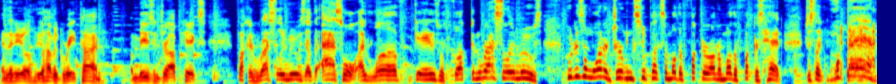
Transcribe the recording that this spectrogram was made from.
and then you'll you'll have a great time. Amazing drop kicks, fucking wrestling moves out the asshole. I love games with fucking wrestling moves. Who doesn't want a German suplex a motherfucker on a motherfucker's head? Just like whoop bam,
